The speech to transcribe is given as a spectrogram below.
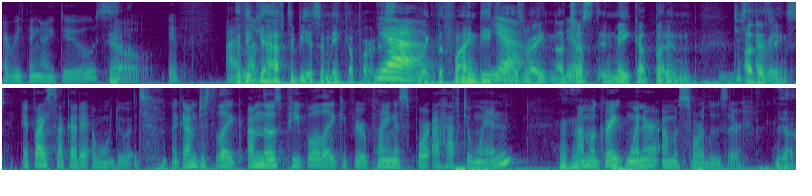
everything i do so yeah. if I, I think you have to be as a makeup artist. Yeah. Like the fine details, yeah. right? Not yeah. just in makeup, but in just other every, things. If I suck at it, I won't do it. Like I'm just like I'm those people. Like if you're playing a sport, I have to win. Mm-hmm. I'm a great winner. I'm a sore loser. Yeah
